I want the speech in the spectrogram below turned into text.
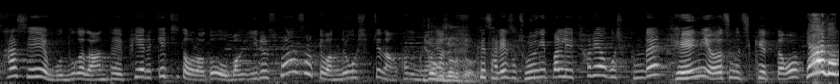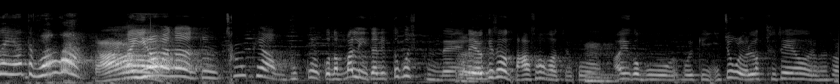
사실 뭐 누가 나한테 피해를 끼치더라도 막 일을 소란스럽게 만들고 싶진 않거든요. 그죠, 그죠, 그죠. 그 자리에서 조용히 빨리 처리하고 싶은데 괜히 여자친구 지키겠다고 야 너네 얘한테 뭐 한 거야? 아. 막 이러면은 좀 창피하고 부끄럽고 난 빨리 이 자리 뜨고 싶은데 네. 근데 여기서 나서가지고 음. 아 이거 뭐, 뭐 이렇게 이쪽으로 연락 주세요 이러면서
